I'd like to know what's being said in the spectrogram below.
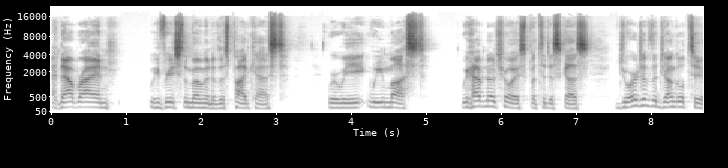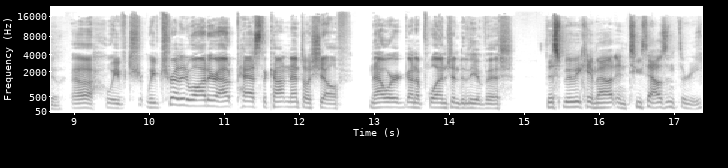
And now, Brian, we've reached the moment of this podcast where we we must, we have no choice but to discuss George of the Jungle 2. Uh, we've tr- we've treaded water out past the continental shelf. Now we're gonna plunge into the abyss. This movie came out in 2003.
